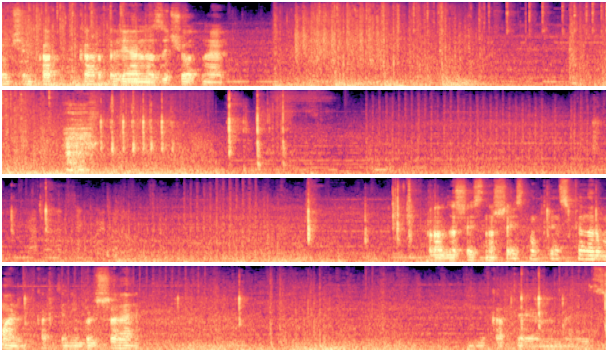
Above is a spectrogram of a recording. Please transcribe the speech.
В общем, кар- карта реально зачетная. Правда 6 на 6, но в принципе нормально. Карта небольшая. Мне карта реально нравится.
